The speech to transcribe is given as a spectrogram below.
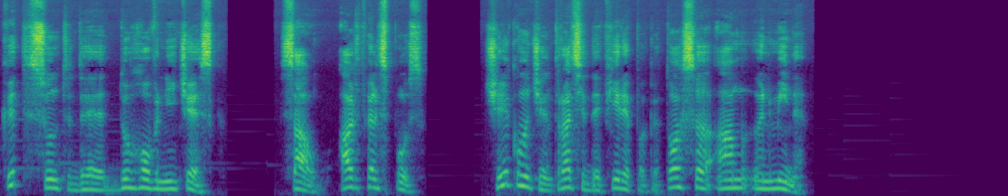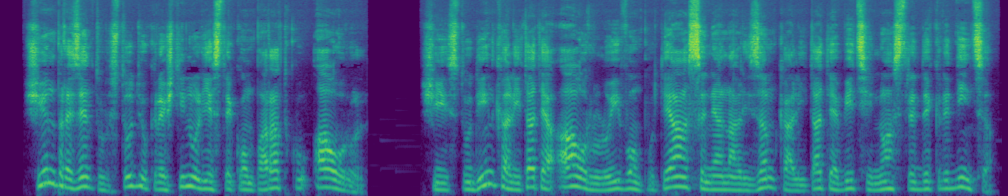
Cât sunt de duhovnicesc? Sau, altfel spus, ce concentrație de fire păcătoasă am în mine? Și în prezentul studiu, creștinul este comparat cu aurul. Și studiind calitatea aurului, vom putea să ne analizăm calitatea vieții noastre de credință.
